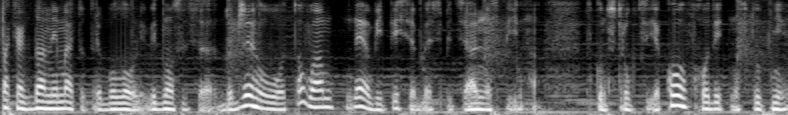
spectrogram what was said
Так як даний метод риболовлі відноситься до джигового, то вам не обійтися без спеціального спінга, в конструкцію якого входять наступні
